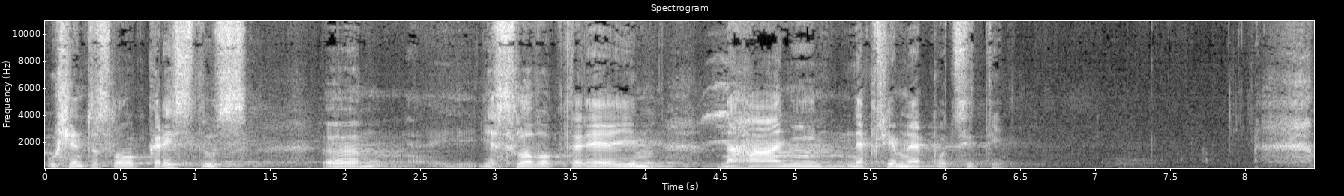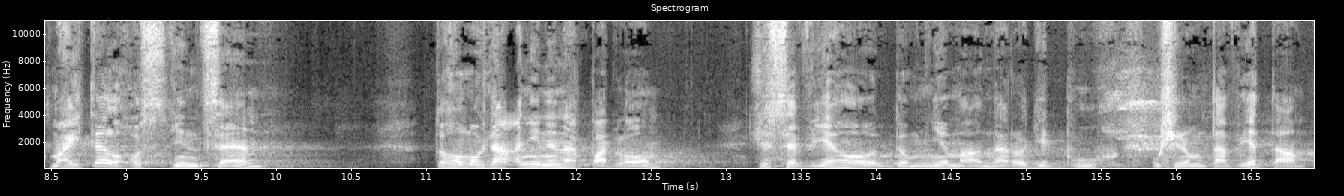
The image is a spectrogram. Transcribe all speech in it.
Už jen to slovo Kristus ehm, je slovo, které jim nahání nepříjemné pocity. Majitel hostince toho možná ani nenapadlo, že se v jeho domě má narodit Bůh. Už jenom ta věta,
